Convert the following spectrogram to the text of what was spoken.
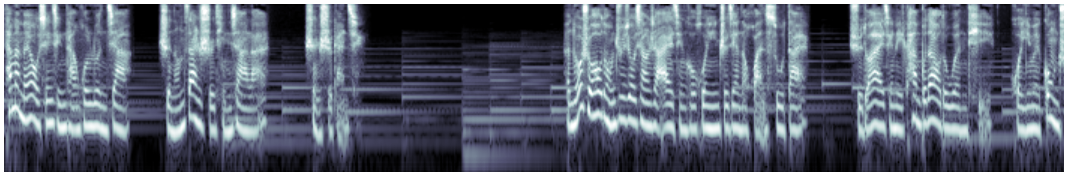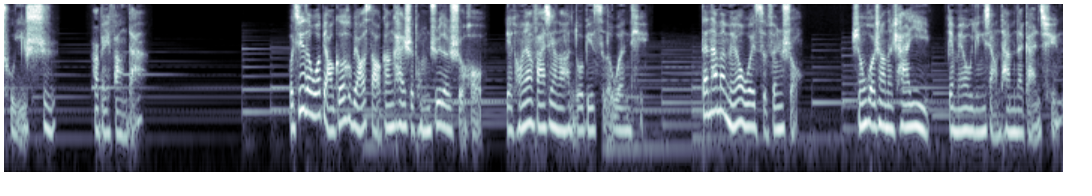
他们没有心情谈婚论嫁，只能暂时停下来，审视感情。很多时候，同居就像是爱情和婚姻之间的缓速带，许多爱情里看不到的问题，会因为共处一室而被放大。我记得我表哥和表嫂刚开始同居的时候。也同样发现了很多彼此的问题，但他们没有为此分手，生活上的差异也没有影响他们的感情。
